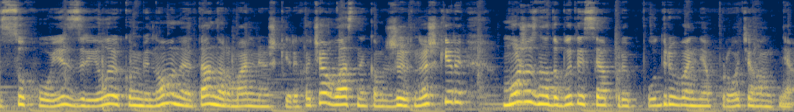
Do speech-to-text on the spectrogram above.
сухої, зрілої, комбінованої та нормальної шкіри. Хоча власникам жирної шкіри може знадобитися припудрювання протягом дня.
